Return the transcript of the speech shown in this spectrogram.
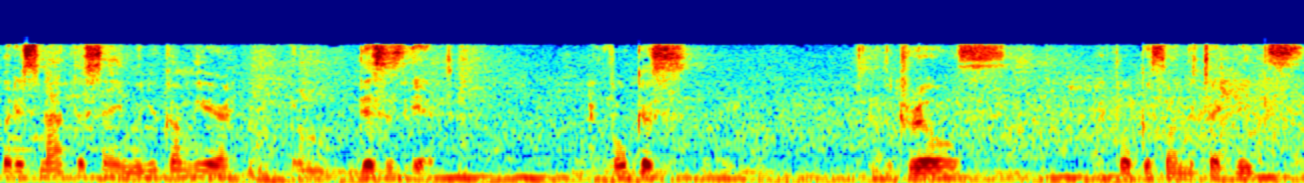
but it's not the same. When you come here, this is it. I focus on the drills, I focus on the techniques,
